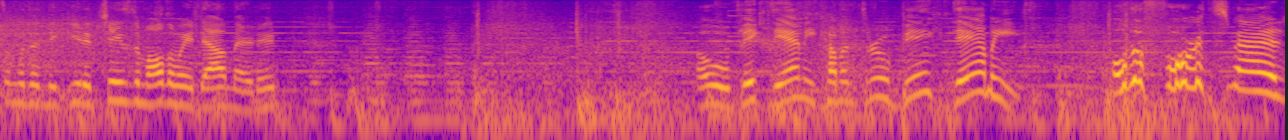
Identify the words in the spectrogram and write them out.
some of the Nikita chased him all the way down there, dude. Oh, Big Dammy coming through. Big Dammy. Oh, the forward smash.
